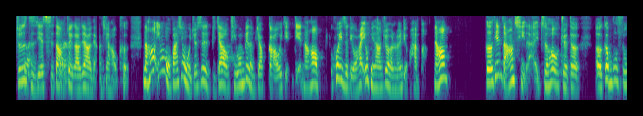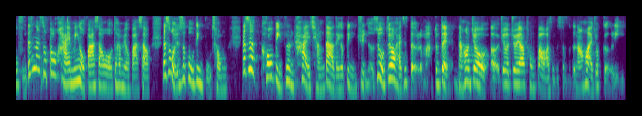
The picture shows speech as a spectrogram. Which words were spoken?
就是直接吃到最高剂量两千毫克。然后因为我发现我就是比较体温变得比较高一点点，然后会一直流汗，因为平常就很容易流汗嘛。然后隔天早上起来之后觉得呃更不舒服，但是那时候都还没有发烧哦，都还没有发烧。但是我就是固定补充。但是 COVID 真的太强大的一个病菌了，所以我最后还是得了嘛，对不对？然后就呃就就要通报啊什么什么的，然后后来就隔离。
